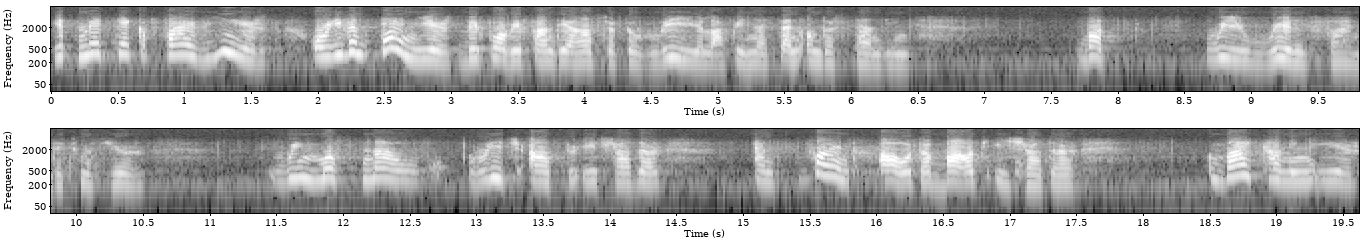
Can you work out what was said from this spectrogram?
It may take five years or even ten years before we find the answer to real happiness and understanding. But we will find it, monsieur. We must now reach out to each other and find out about each other. By coming here,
